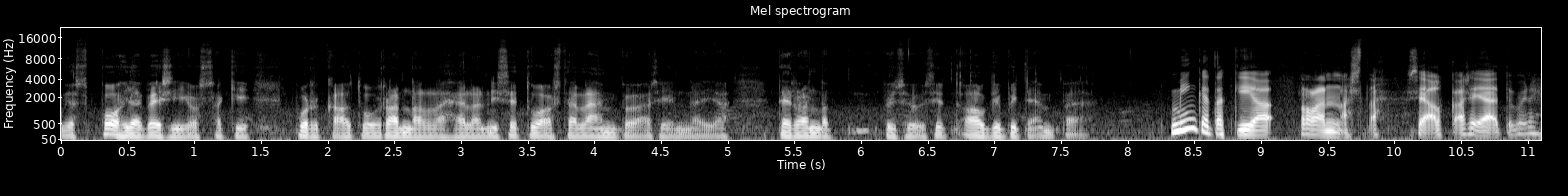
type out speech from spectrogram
jos pohjavesi jossakin purkautuu rannan lähellä, niin se tuo sitä lämpöä sinne ja ne rannat pysyy sitten auki pitempään. Minkä takia rannasta se alkaa se jäätyminen?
